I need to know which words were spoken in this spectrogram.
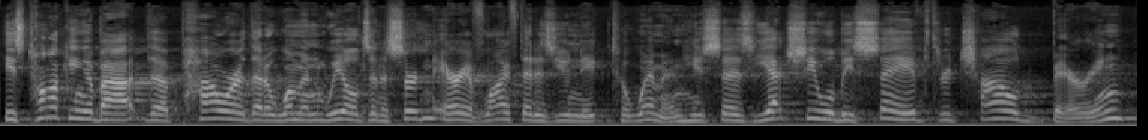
He's talking about the power that a woman wields in a certain area of life that is unique to women. He says, Yet she will be saved through childbearing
